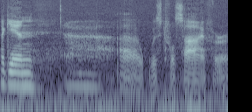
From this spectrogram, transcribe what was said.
Again, uh, a wistful sigh for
